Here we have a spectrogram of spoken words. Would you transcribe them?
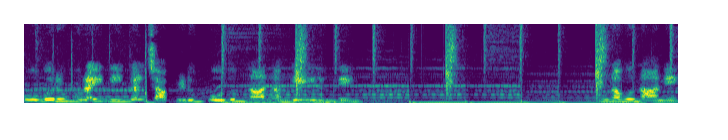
ஒவ்வொரு முறை நீங்கள் சாப்பிடும் போதும் நான் அங்கே இருந்தேன். உணவு நானே.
